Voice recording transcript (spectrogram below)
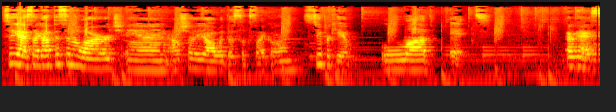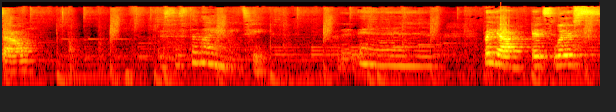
So yes, I got this in a large and I'll show y'all what this looks like on. Super cute. Love it. Okay, so this is the Miami tee. Put it in. But yeah, it's loose.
